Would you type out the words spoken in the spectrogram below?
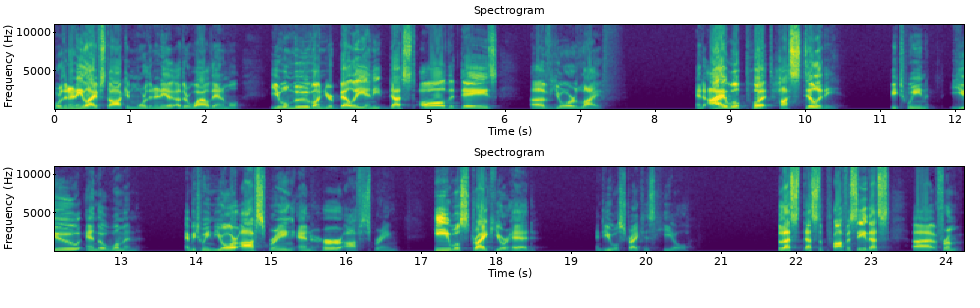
more than any livestock and more than any other wild animal. You will move on your belly and eat dust all the days of your life. And I will put hostility between you and the woman, and between your offspring and her offspring. He will strike your head, and you will strike his heel. So that's, that's the prophecy. That's uh, from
